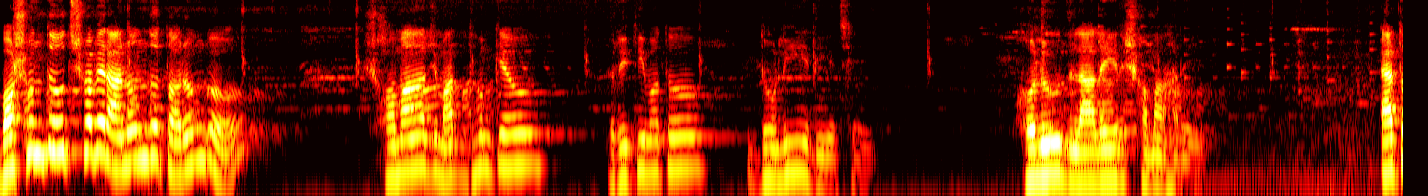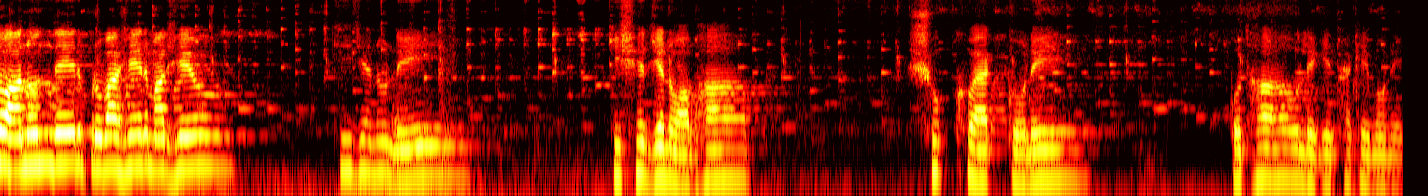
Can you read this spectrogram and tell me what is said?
বসন্ত উৎসবের আনন্দ তরঙ্গ সমাজ মাধ্যমকেও রীতিমতো দলিয়ে দিয়েছে। হলুদ লালের সমাহারে। এত আনন্দের প্রবাহের মাঝেও কি যেন নেই? কিসের যেন অভাব? সূক্ষ্ম এক কোণে কোথাও লেগে থাকে মনে।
